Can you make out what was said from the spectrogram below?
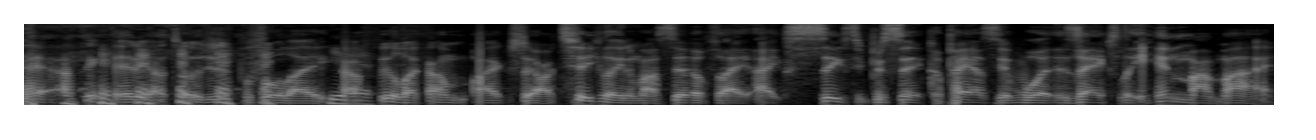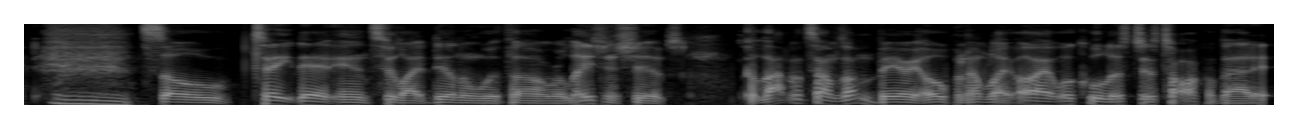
I think Eddy, I told you this before. Like, Yeah. I feel like I'm actually articulating myself like like sixty percent capacity of what is actually in my mind. So take that into like dealing with um, relationships. A lot of times I'm very open. I'm like, all right, well, cool, let's just talk about it.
